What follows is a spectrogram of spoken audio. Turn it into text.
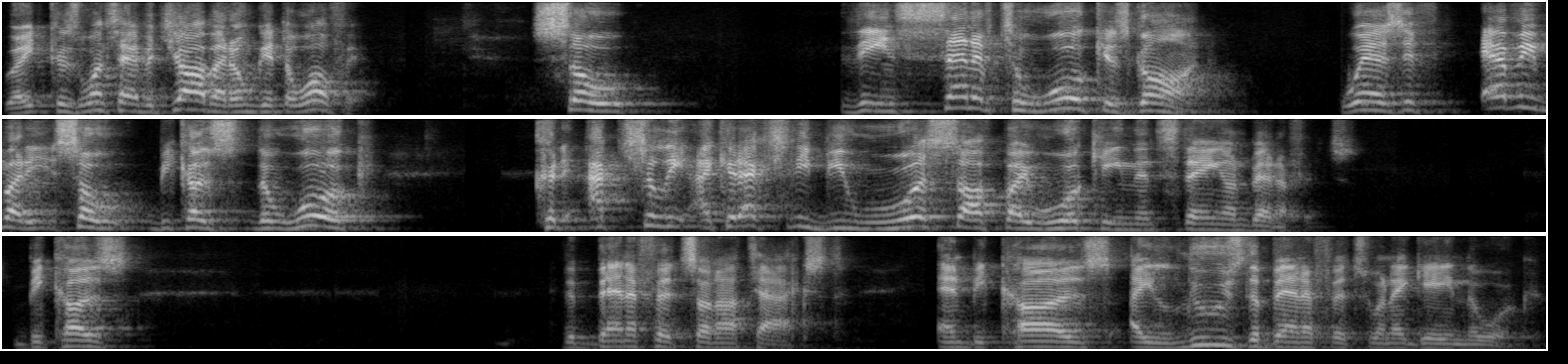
right? Because once I have a job, I don't get the welfare. So the incentive to work is gone. Whereas if everybody, so because the work could actually, I could actually be worse off by working than staying on benefits because the benefits are not taxed. And because I lose the benefits when I gain the work.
